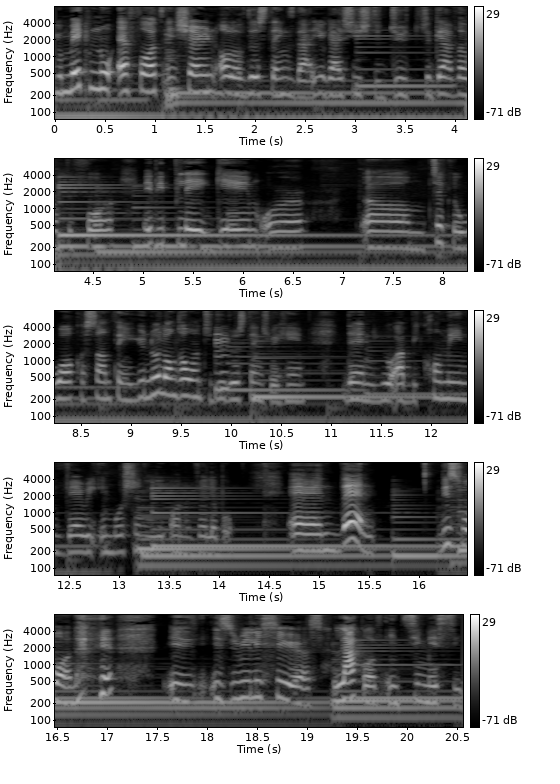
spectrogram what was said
you make no effort in sharing all of those things that you guys used to do together before. Maybe play a game or um, take a walk or something. You no longer want to do those things with him. Then you are becoming very emotionally unavailable. And then this one is, is really serious. Lack of intimacy.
